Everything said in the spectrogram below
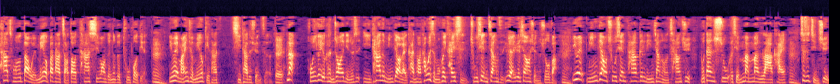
他从头到尾没有办法找到他希望的那个突破点。嗯，因为马英九没有给他其他的选择。对，那红一哥有个很重要一点，就是以他的民调来看的话，他为什么会开始出现这样子越来越像要选的说法？嗯，因为民调出现他跟林佳龙的差距不但输，而且慢慢拉开。嗯，这是警讯，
